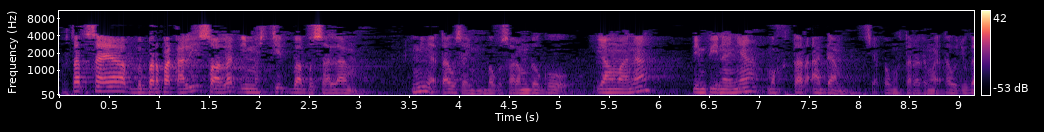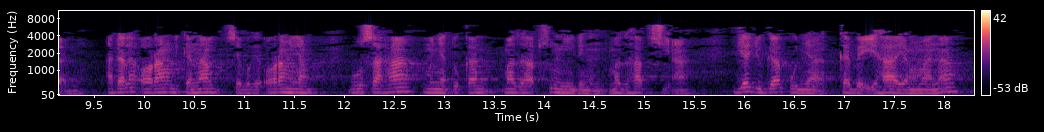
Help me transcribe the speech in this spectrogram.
Ustaz saya beberapa kali sholat di masjid Babu Salam ini nggak tahu saya ini Bapak Salam Dogo yang mana pimpinannya Mukhtar Adam. Siapa Mukhtar Adam nggak tahu juga nih. Adalah orang dikenal sebagai orang yang berusaha menyatukan mazhab Sunni dengan mazhab Syiah. Dia juga punya KBIH yang mana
